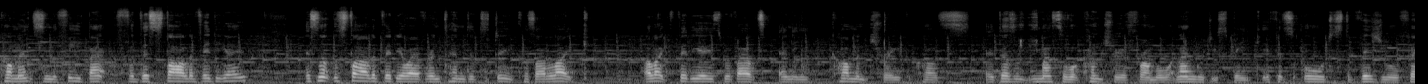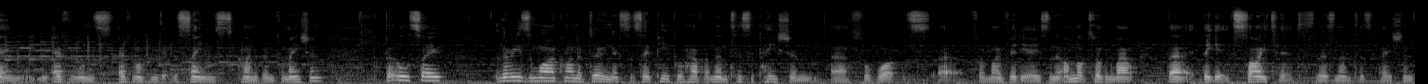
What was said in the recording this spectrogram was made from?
comments and the feedback for this style of video. It's not the style of video I ever intended to do because I like I like videos without any commentary because it doesn't matter what country you're from or what language you speak. If it's all just a visual thing, everyone's everyone can get the same kind of information. But also, the reason why I'm kind of doing this is so people have an anticipation uh, for what's uh, for my videos, and I'm not talking about that they get excited. So there's an anticipation.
